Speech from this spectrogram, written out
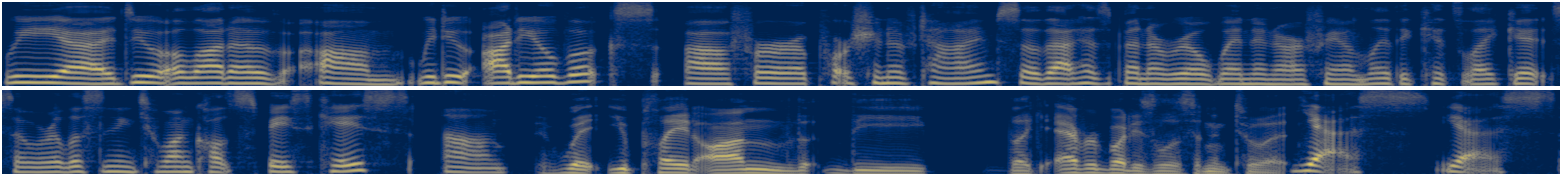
We uh, do a lot of. Um, we do audiobooks uh, for a portion of time, so that has been a real win in our family. The kids like it, so we're listening to one called Space Case. Um, wait you played on the, the like everybody's listening to it Yes, yes.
